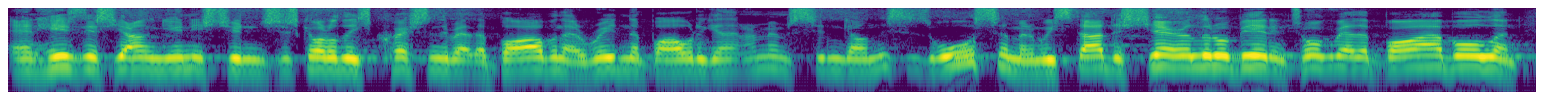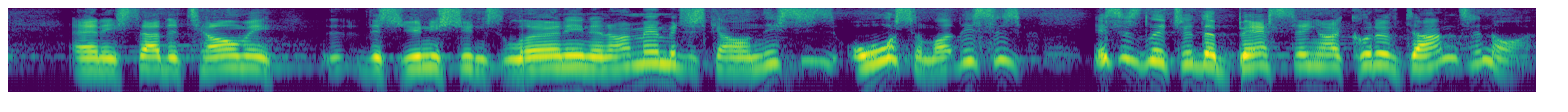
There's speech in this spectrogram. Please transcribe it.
and here's this young uni student, just got all these questions about the Bible, and they're reading the Bible together. And I remember sitting going, This is awesome. And we started to share a little bit and talk about the Bible. And, and he started to tell me this uni student's learning. And I remember just going, This is awesome. Like, this is, this is literally the best thing I could have done tonight.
